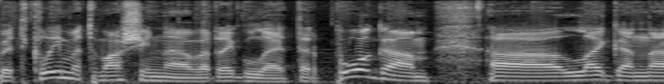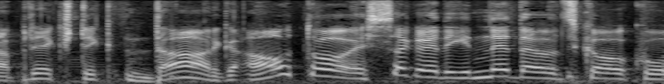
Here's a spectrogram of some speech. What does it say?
bet klimata mašīnā var regulēt ar pogām, uh, lai gan uh, priekš tik dārga auto es sagaidīju nedaudz kaut ko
